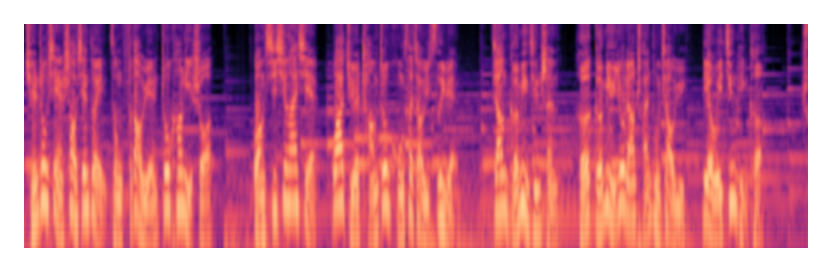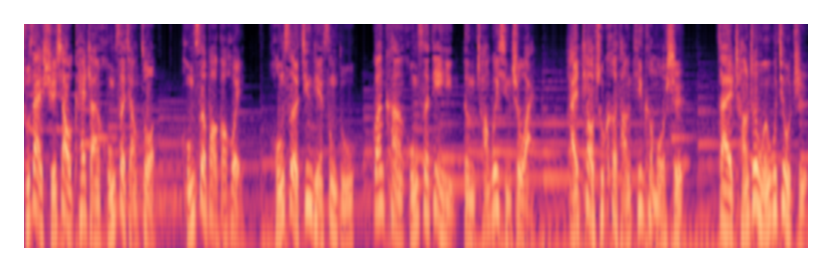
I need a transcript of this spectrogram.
全州县少先队总辅导员周康丽说。广西兴安县挖掘长征红色教育资源，将革命精神和革命优良传统教育列为精品课。除在学校开展红色讲座、红色报告会、红色经典诵读、观看红色电影等常规形式外，还跳出课堂听课模式，在长征文物旧址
